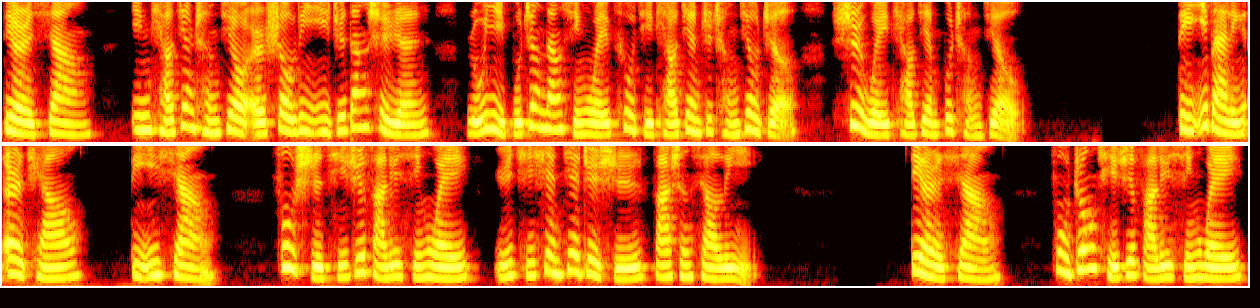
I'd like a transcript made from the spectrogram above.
第二项，因条件成就而受利益之当事人，如以不正当行为促其条件之成就者，视为条件不成就。第一百零二条第一项，附使其之法律行为，于期限届至时发生效力。第二项，附终其之法律行为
